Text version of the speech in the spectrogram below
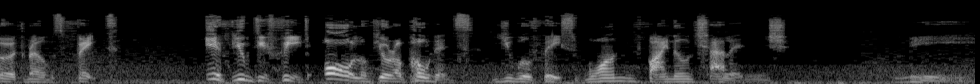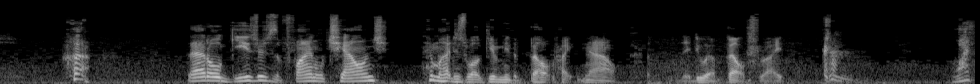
Earthrealm's fate. If you defeat all of your opponents, you will face one final challenge. Me. Huh. That old geezer's the final challenge? They might as well give me the belt right now. They do have belts, right? what?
